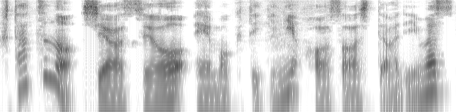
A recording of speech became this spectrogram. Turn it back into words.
二つの幸せを、え目的に放送しております。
